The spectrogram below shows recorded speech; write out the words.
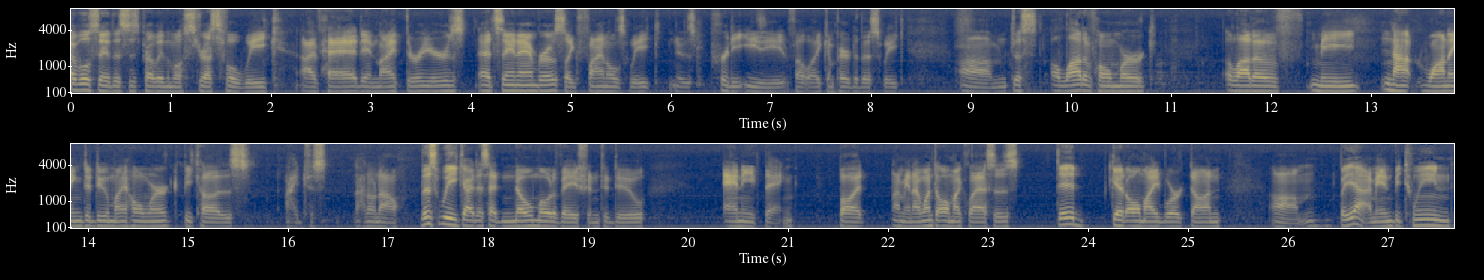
I will say this is probably the most stressful week I've had in my three years at St. Ambrose. Like finals week is pretty easy. It felt like compared to this week. Um, just a lot of homework, a lot of me not wanting to do my homework because I just I don't know. This week I just had no motivation to do anything. But I mean, I went to all my classes, did get all my work done. Um, but yeah, I mean, between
